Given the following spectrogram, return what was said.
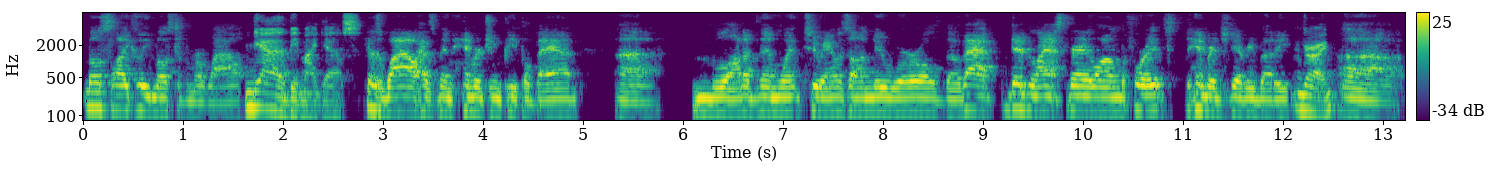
most likely, most of them are WoW yeah, that'd be my guess. because WoW has been hemorrhaging people bad. Uh, a lot of them went to Amazon New World, though that didn't last very long before it hemorrhaged everybody. Right. Uh,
